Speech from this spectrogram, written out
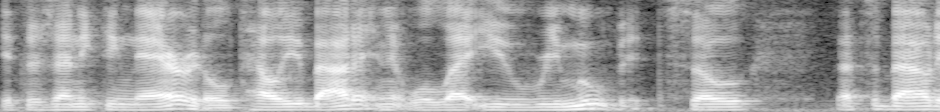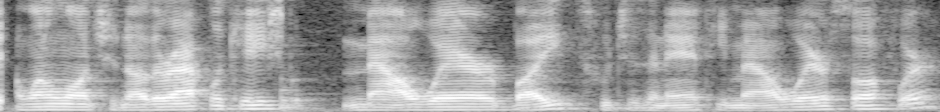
if there's anything there, it'll tell you about it and it will let you remove it. So that's about it. I want to launch another application, Malwarebytes, which is an anti-malware software.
